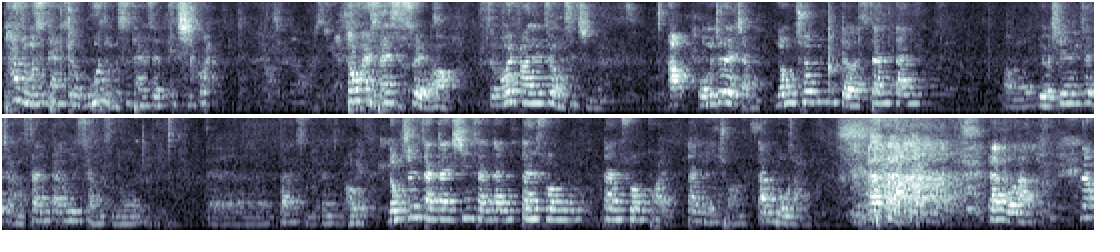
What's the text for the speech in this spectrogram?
他怎么是单身，我怎么是单身？哎，奇怪，都快三十岁了啊，怎么会发生这种事情呢？好，我们就在讲农村的三单，呃，有些人在讲三单是讲什么？单什么单什么？OK，农村三单，新三单，单双单双块，单人床，单波浪，单波浪，那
